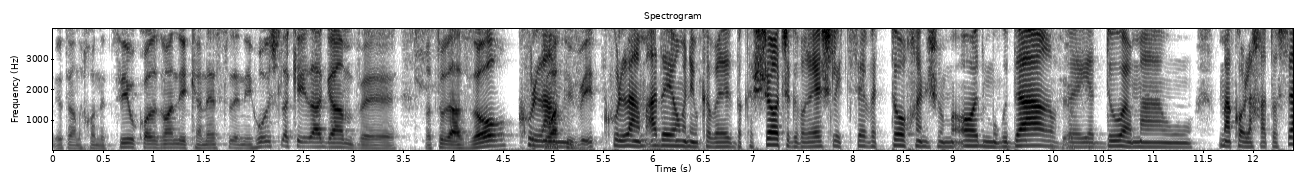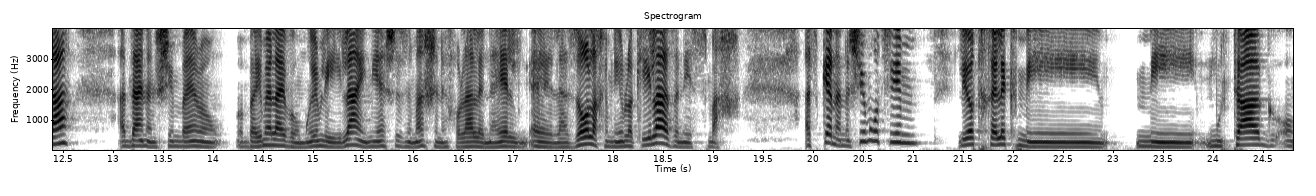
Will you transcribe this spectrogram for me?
יותר נכון, הציעו כל הזמן להיכנס לניהול של הקהילה גם, ורצו לעזור כולם, בצורה טבעית. כולם, עד היום אני מקבלת בקשות, שכבר יש לי צוות תוכן שהוא מאוד מוגדר, וידוע מה, הוא, מה כל אחת עושה. עדיין אנשים באים, באים אליי ואומרים לי, הילה, אם יש איזה משהו שאני יכולה לנהל, אה, לעזור לך עם ניהול הקהילה, אז אני אשמח. אז כן, אנשים רוצים להיות חלק מ... ממותג או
